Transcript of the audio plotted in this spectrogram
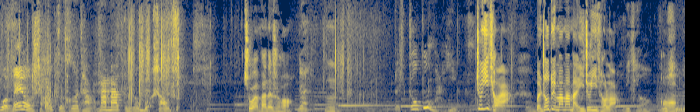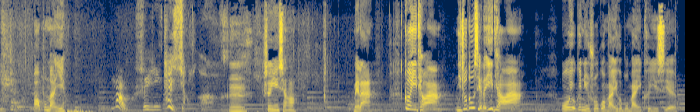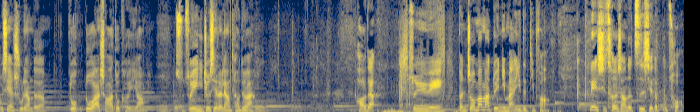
我没有勺子喝汤，妈妈给了我勺子。吃晚饭的时候，对，嗯，本周不满意，就一条啊。本周对妈妈满意就一条了。一条哦写了一条。好，不满意。骂我声音太响了。嗯，声音响啊。没啦，各一条啊。你就都写了一条啊？我有跟你说过，满意和不满意可以写不限数量的，多多啊少啊都可以啊。嗯，对。所以你就写了两条，对吧？嗯。好的，孙云云，本周妈妈对你满意的地方，练习册上的字写的不错，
